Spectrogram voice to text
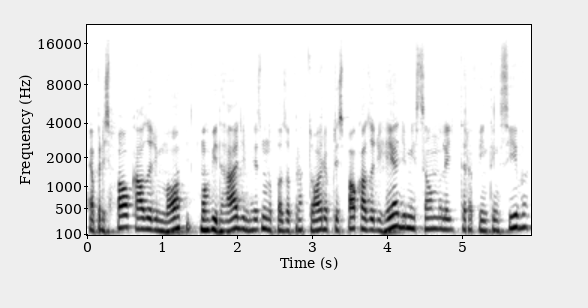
É a principal causa de morbidade mesmo no pós-operatório, a principal causa de readmissão no leito de terapia intensiva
